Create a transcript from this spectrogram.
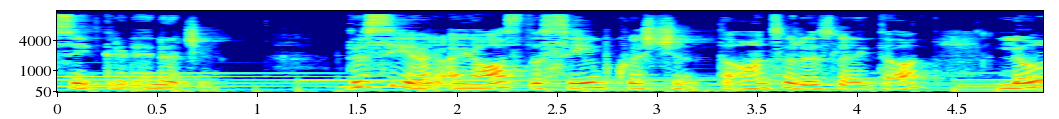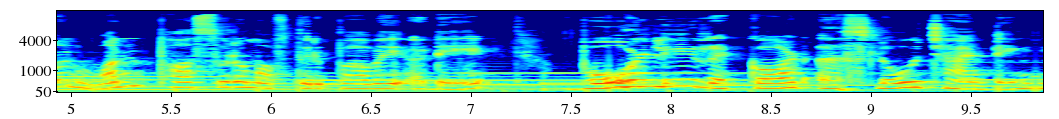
sacred energy. This year, I asked the same question. The answer is Lalitha learn one pasuram of Tirupavai a day, boldly record a slow chanting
